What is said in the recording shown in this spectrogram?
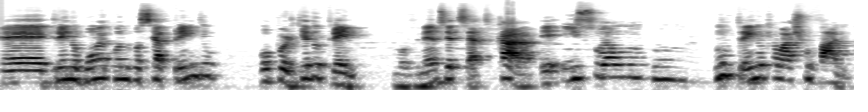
É, treino bom é quando você aprende o, o porquê do treino, movimentos, etc. Cara, isso é um, um, um treino que eu acho válido.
